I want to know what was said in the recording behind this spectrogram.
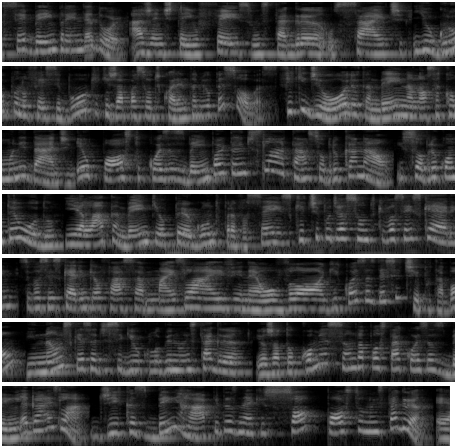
@cbempreendedor. A gente tem o Face, o Instagram, o site e o grupo no Facebook que já passou de 40 mil pessoas. Fique de olho também na nossa comunidade verdade, eu posto coisas bem importantes lá, tá? Sobre o canal e sobre o conteúdo. E é lá também que eu pergunto para vocês que tipo de assunto que vocês querem. Se vocês querem que eu faça mais live, né, ou vlog, coisas desse tipo, tá bom? E não esqueça de seguir o clube no Instagram. Eu já tô começando a postar coisas bem legais lá. Dicas bem rápidas, né, que só posto no Instagram. É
